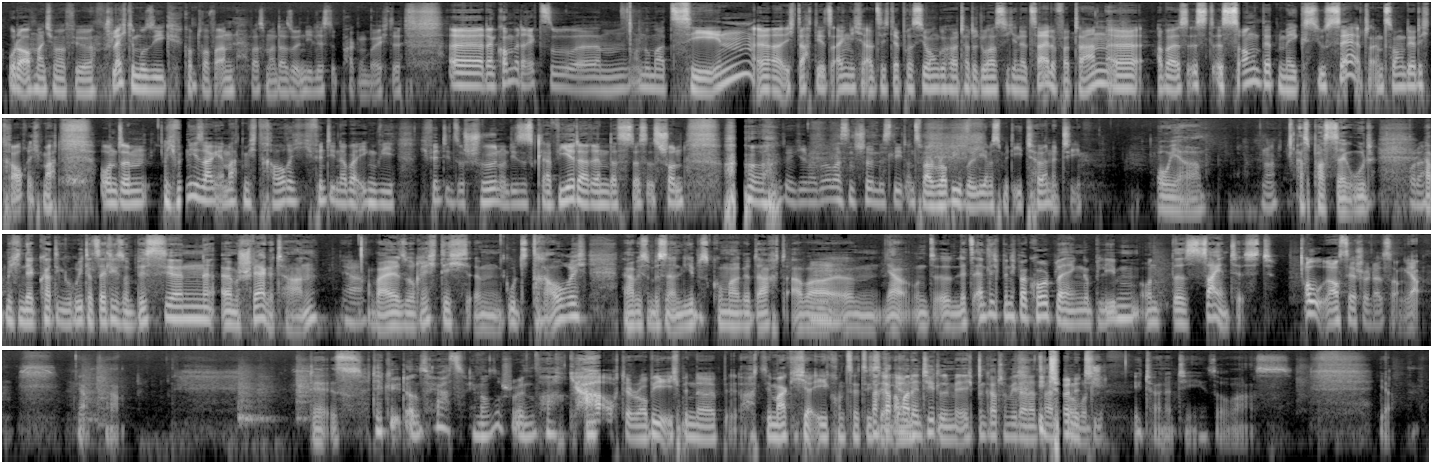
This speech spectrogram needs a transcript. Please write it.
oder auch manchmal für schlechte Musik. Kommt drauf an, was man da so in die Liste packen möchte. Äh, dann kommen wir direkt zu ähm, Nummer 10. Äh, ich dachte jetzt eigentlich, als ich Depression gehört hatte, du hast dich in der Zeile vertan, äh, aber es ist a song that makes you sad, ein Song, der dich traurig macht. Und ähm, ich will nicht sagen, er macht mich traurig, ich finde ihn aber irgendwie, ich finde ihn so schön und dieses Klavier darin, das, das ist schon, denke ich mal so, was ein schönes Lied. Und zwar Robbie Williams mit Eternity. Oh ja. Ne? Das passt sehr gut. Oder? Hab mich in der Kategorie tatsächlich so ein bisschen ähm, schwer getan. Ja. Weil so richtig ähm, gut traurig, da habe ich so ein bisschen an Liebeskummer gedacht, aber mhm. ähm, ja, und äh, letztendlich bin ich bei Coldplay hängen geblieben und The Scientist. Oh, auch sehr schöner Song, ja. Ja. ja. Der ist, der geht ans Herz, wie man so schön sagt. Ja, auch der Robbie, ich bin da, ach, den mag ich ja eh grundsätzlich Sag sehr. Sag mal den Titel, ich bin gerade schon wieder in der Zeit Eternity. Eternity, so war's.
